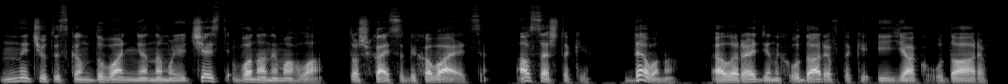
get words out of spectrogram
не чути скандування на мою честь вона не могла. Тож хай собі ховається. А все ж таки, де вона? Ел Редінг ударив таки і як ударив.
